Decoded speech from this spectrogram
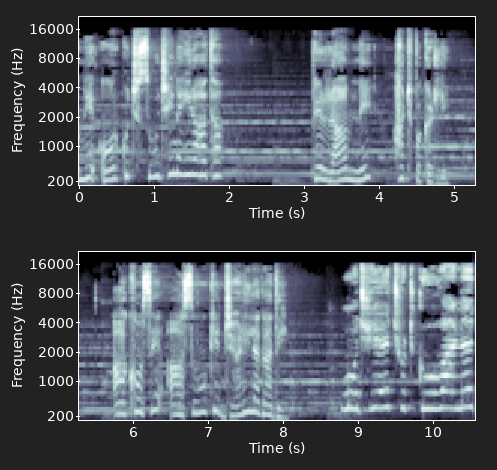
उन्हें और कुछ सूझ ही नहीं रहा था। फिर राम ने हट पकड़ ली, आँखों से आंसुओं की जड़ी लगा दी। मुझे छुटकू वानर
